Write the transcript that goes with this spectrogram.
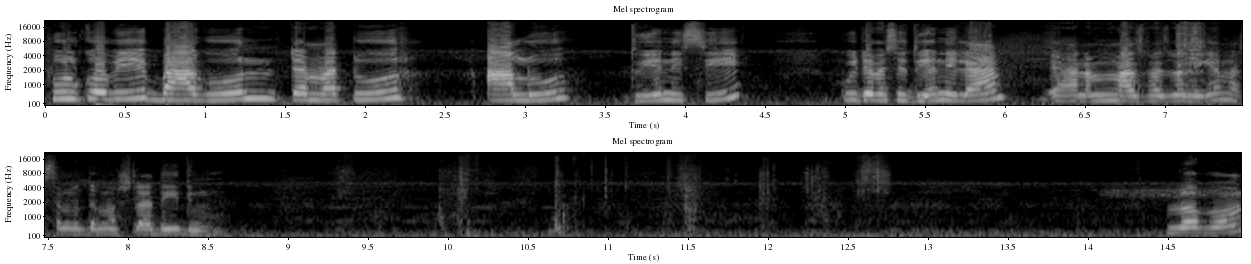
ফুলকপি, বাগুন, টমাটোর আলু ধুয়ে নিছি কুইটা বেশি ধুয়ে নিলাম, এখন আমি মাছ ভাজবা নিগে মাছের মধ্যে মশলা দিয়ে দিব লবণ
